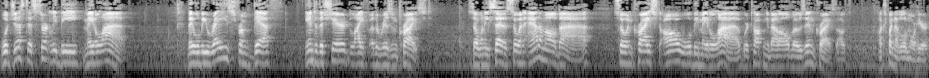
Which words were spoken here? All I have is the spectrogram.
will just as certainly be made alive. They will be raised from death into the shared life of the risen Christ. So when he says, so in Adam all die, so in Christ all will be made alive, we're talking about all those in Christ. I'll, I'll explain that a little more here.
